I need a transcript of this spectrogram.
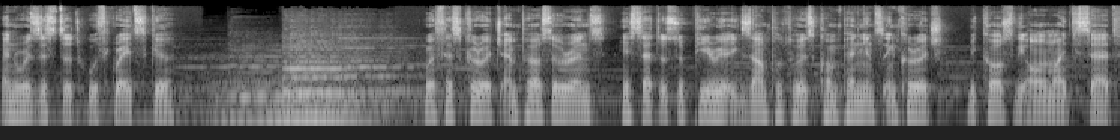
and resisted with great skill. With his courage and perseverance, he set a superior example to his companions in courage because the Almighty said,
